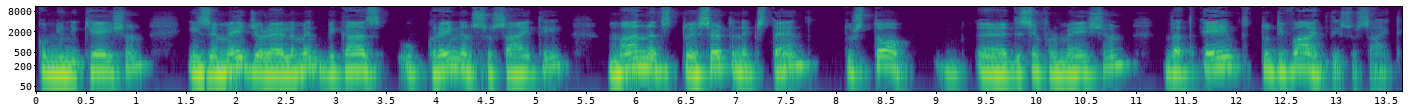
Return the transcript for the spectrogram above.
Communication is a major element because Ukrainian society managed to a certain extent to stop uh, disinformation that aimed to divide the society.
